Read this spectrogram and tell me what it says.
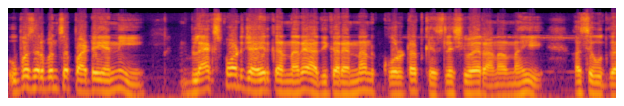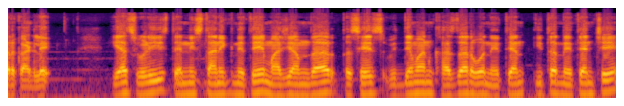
उपसरपंच पाटे यांनी ब्लॅक स्पॉट जाहीर करणाऱ्या अधिकाऱ्यांना कोर्टात खेचल्याशिवाय राहणार नाही असे उद्गार काढले. याचवेळी त्यांनी स्थानिक नेते माजी आमदार तसेच विद्यमान खासदार व नेत्यां इतर नेत्यांचे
